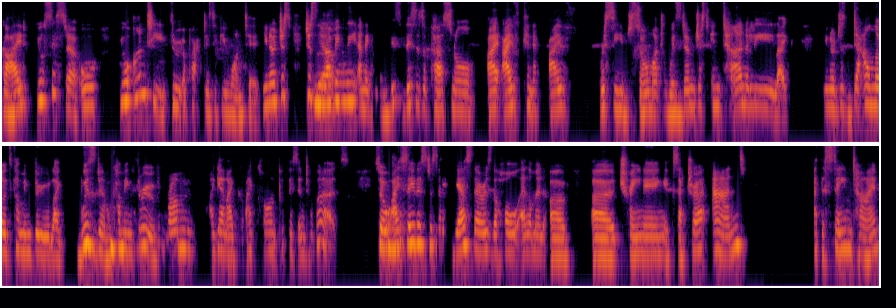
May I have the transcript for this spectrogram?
guide your sister or your auntie through a practice if you wanted you know just just yeah. lovingly and again this this is a personal i i've connect i've received so much wisdom just internally like you know just downloads coming through like wisdom mm-hmm. coming through from again i, I can't put this into words so i mm-hmm. say this to say yes there is the whole element of uh, training etc and at the same time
